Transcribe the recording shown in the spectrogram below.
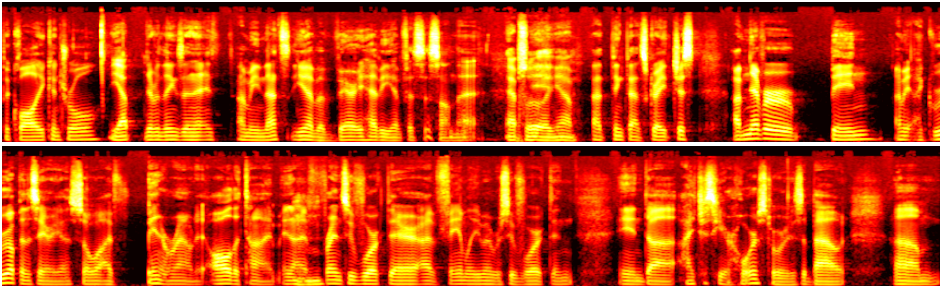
the quality control. Yep. Different things. And it, I mean, that's, you have a very heavy emphasis on that. Absolutely, And yeah. I think that's great. Just, I've never been, I mean, I grew up in this area, so I've been around it all the time. And I Mm-hmm. have friends who've worked there. I have family members who've worked and, and, uh, I just hear horror stories about, um,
